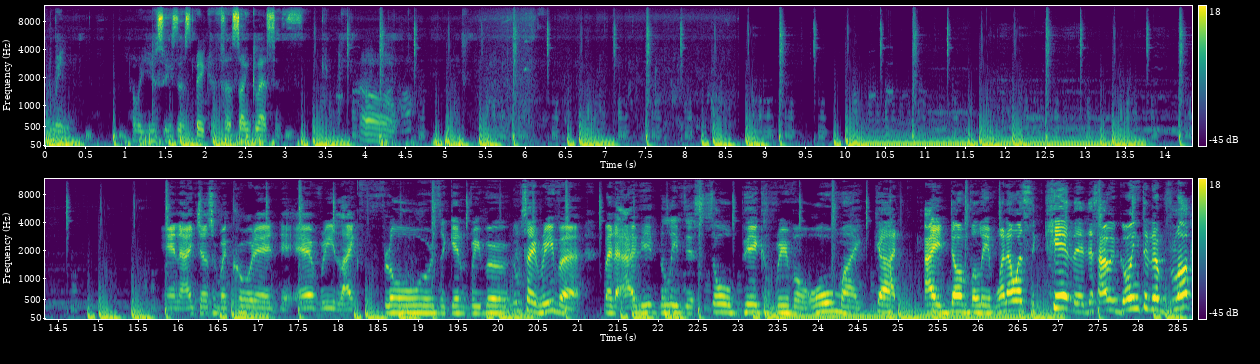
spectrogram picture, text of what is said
I mean, I will use these as big sunglasses. Oh. I just recorded every like floors again river. Looks like river but I believe this so big river. Oh my god I don't believe. When I was a kid that's how we going to the vlog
